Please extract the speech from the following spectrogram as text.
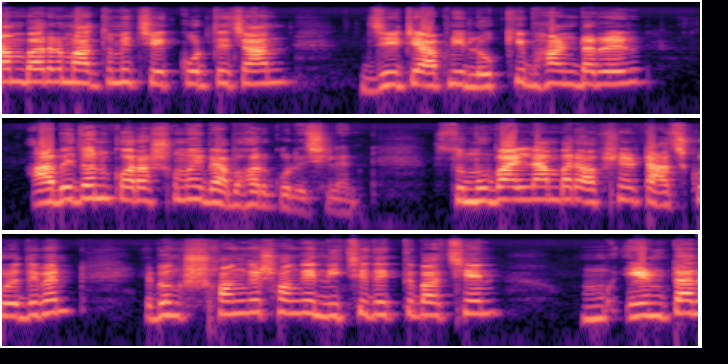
নাম্বারের মাধ্যমে চেক করতে চান, যেটি আপনি লক্ষ্মী ভাণ্ডারের আবেদন করার সময় ব্যবহার করেছিলেন। সো মোবাইল নাম্বার অপশানে টাচ করে দেবেন এবং সঙ্গে সঙ্গে নিচে দেখতে পাচ্ছেন এন্টার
